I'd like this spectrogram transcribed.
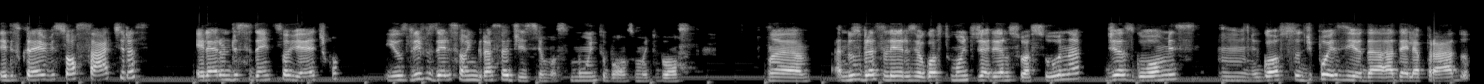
Ele escreve só sátiras, ele era um dissidente soviético, e os livros dele são engraçadíssimos, muito bons, muito bons. Uh, nos brasileiros eu gosto muito de Ariano Suassuna, Dias Gomes, hum, gosto de poesia da Adélia Prado,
